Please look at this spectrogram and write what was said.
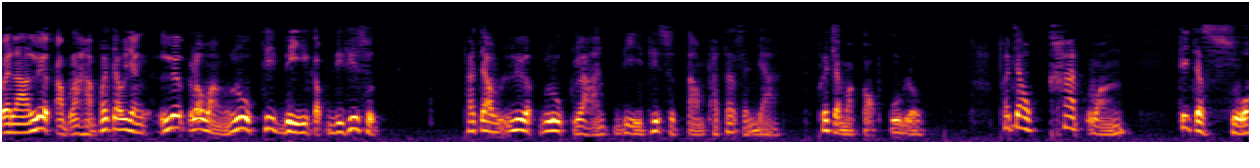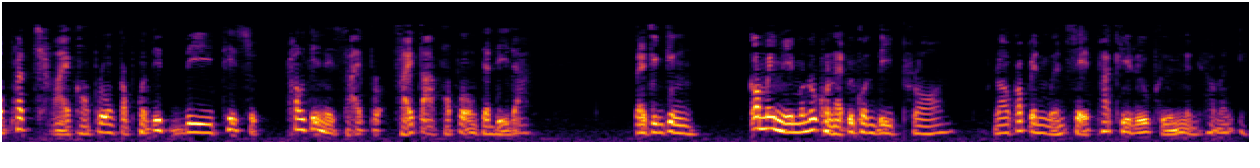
เวลาเลือกอับราฮัม พระเจ้ายังเลือกระหว่างลูกที่ดีกับดีที่สุด พระเจ้าเลือกลูกหลานดีที่สุดตามพันธสัญญา เพื่อจะมากอบกู้โลก พระเจ้าคาดหวังที่จะสวมพระฉายของพระองค์กับคนที่ดีที่สุดเท่าที่ในสายสายตาของพระองค์จะดีได้ แต่จริงๆ ก็ไม่มีมนุษย์คนไหนเป็นคนดีพร้อม เราก็เป็นเหมือนเศษผ้าคีริ้วผืนหนึ่งเท่านั้นเอง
